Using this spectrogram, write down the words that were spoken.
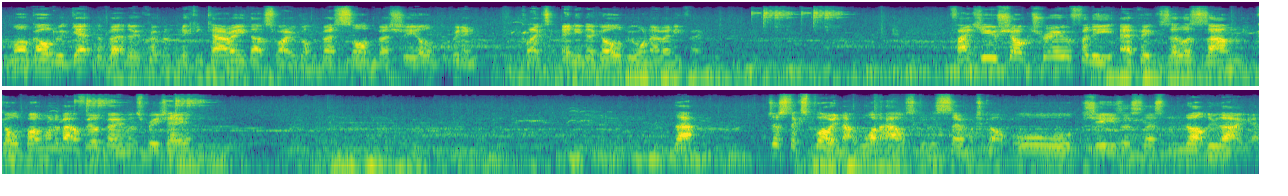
The more gold we get, the better the equipment we can carry. That's why we've got the best sword and best shield. If we didn't collect any of the gold, we won't have anything. Thank you, Shock True, for the epic Zilla Zam gold bomb on the battlefield. Very much appreciated. That, just exploring that one house gives us so much gold. Oh, Jesus, let's not do that again.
